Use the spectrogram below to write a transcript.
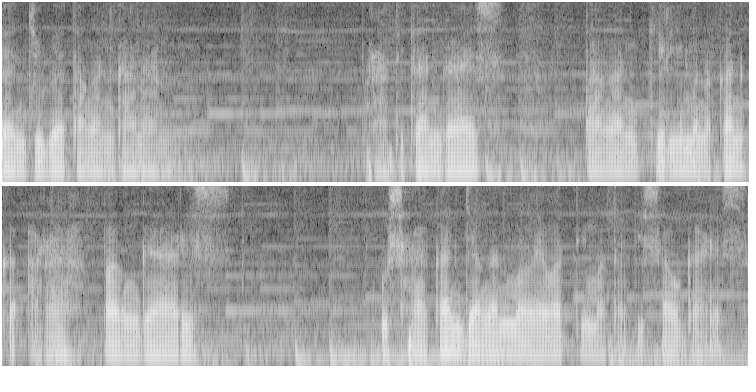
dan juga tangan kanan. Perhatikan, guys, tangan kiri menekan ke arah penggaris. Usahakan jangan melewati mata pisau, guys,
